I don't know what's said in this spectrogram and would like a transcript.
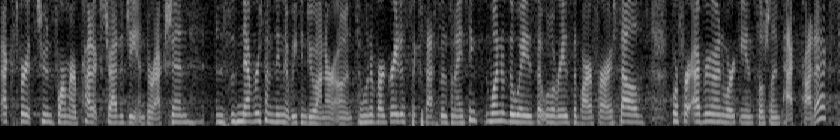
experts to inform our product strategy and direction. And this is never something that we can do on our own. So, one of our greatest successes, and I think one of the ways that we'll raise the bar for ourselves, but for everyone working in social impact products,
